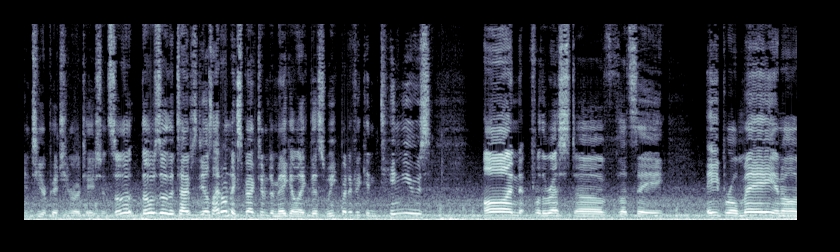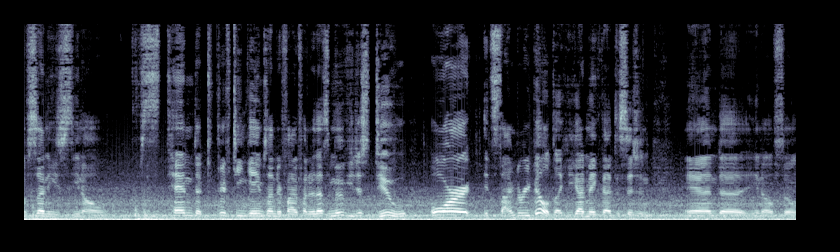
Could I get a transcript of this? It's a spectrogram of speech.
into your pitching rotation. So those are the types of deals. I don't expect him to make it like this week, but if it continues on for the rest of, let's say, April, May, and all of a sudden he's, you know, 10 to 15 games under 500, that's a move you just do, or it's time to rebuild. Like, you got to make that decision. And, uh, you know, so.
